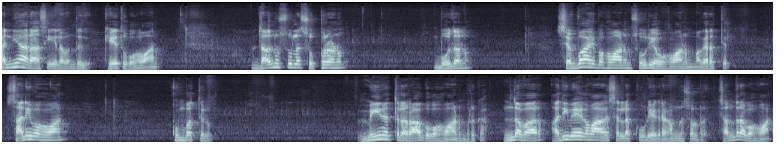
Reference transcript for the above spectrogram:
கன்னியா ராசியில் வந்து கேது பகவானும் தனுசுல சுக்கரனும் புதனும் செவ்வாய் பகவானும் சூரிய பகவானும் மகரத்தில் சனி பகவான் கும்பத்திலும் மீனத்தில் ராகு பகவானும் இருக்கா? இந்த வாரம் அதிவேகமாக செல்லக்கூடிய கிரகம்னு சொல்கிறேன் சந்திர பகவான்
